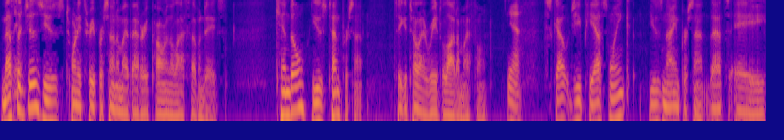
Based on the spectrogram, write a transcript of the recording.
Messages used 23% of my battery power in the last seven days. Kindle used 10%. So you can tell I read a lot on my phone. Yeah. Scout GPS Link use 9%. That's a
